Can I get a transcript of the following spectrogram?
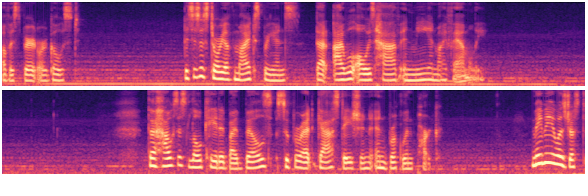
of a spirit or a ghost. This is a story of my experience that I will always have in me and my family. The house is located by Bill's Superette gas station in Brooklyn Park. Maybe it was just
